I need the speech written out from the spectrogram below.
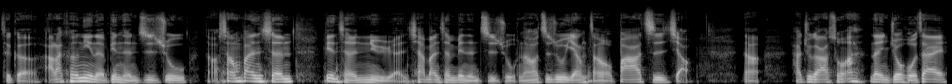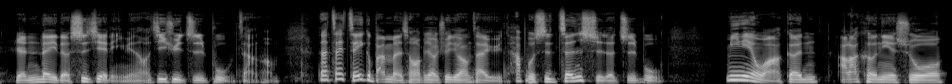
这个阿拉克涅呢变成蜘蛛，然后上半身变成女人，下半身变成蜘蛛，然后蜘蛛一样长有八只脚。那他就跟他说：“啊，那你就活在人类的世界里面，然后继续织布，这样哈。”那在这个版本上，比较有趣的地方在于，它不是真实的织布。密涅瓦跟阿拉克涅说。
